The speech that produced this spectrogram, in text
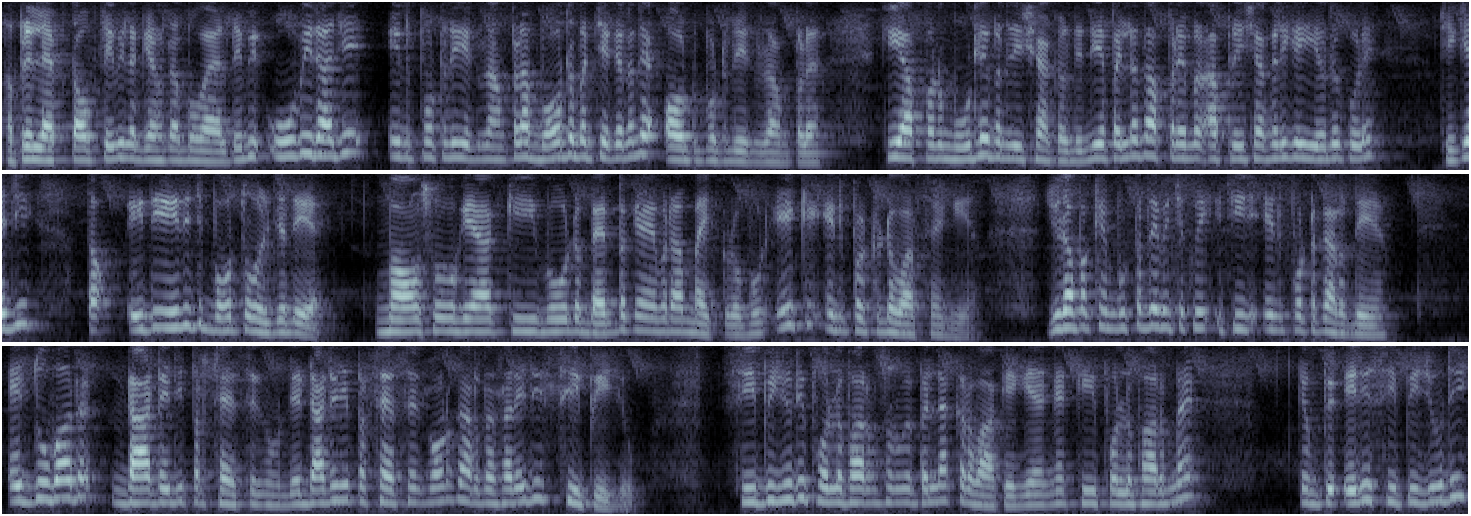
ਆਪਣੇ ਲੈਪਟਾਪ ਤੇ ਵੀ ਲੱਗਿਆ ਹੁੰਦਾ ਮੋਬਾਈਲ ਤੇ ਵੀ, ਉਹ ਵੀ ਰਾਜੇ ਇਨਪੁੱਟ ਦੀ ਐਗਜ਼ਾਮਪਲ ਆ, ਬਹੁਤ ਬੱਚੇ ਕਹਿੰਦੇ ਨੇ ਆਊਟਪੁੱਟ ਦੀ ਐਗਜ਼ਾਮਪਲ ਹੈ ਕਿ ਆਪਾਂ ਨੂੰ ਮੂਹਰੇ ਬੰਦੇ ਦੀ ਸ਼ਕਲ ਦਿੰਦੀ ਹੈ ਪਹਿਲਾਂ ਤਾਂ ਆਪਣੇ ਆਪਣੀ ਸ਼ਕਲ ਹੀ ਗਈ ਉਹਦੇ ਕੋਲੇ, ਠੀਕ ਹੈ ਜੀ? ਤਾਂ ਇਹਦੇ ਇਹਦੇ ਵਿੱਚ ਬਹੁਤ ਉਲਝਦੇ ਆ ਮਾਊਸ ਹੋ ਗਿਆ ਕੀਬੋਰਡ ਵੈਬ ਕੈਮਰਾ ਮਾਈਕਰੋਫੋਨ ਇਹ ਕਿ ਇਨਪੁੱਟ ਡਿਵਾਈਸ ਹੈਗੇ ਆ ਜਦੋਂ ਆਪਾਂ ਕੰਪਿਊਟਰ ਦੇ ਵਿੱਚ ਕੋਈ ਚੀਜ਼ ਇਨਪੁੱਟ ਕਰਦੇ ਆ ਇਸ ਤੋਂ ਬਾਅਦ ਡਾਟੇ ਦੀ ਪ੍ਰੋਸੈਸਿੰਗ ਹੁੰਦੀ ਹੈ ਡਾਟੇ ਦੀ ਪ੍ਰੋਸੈਸਿੰਗ ਕੌਣ ਕਰਦਾ ਸਾਰੇ ਦੀ ਸੀਪੀਯੂ ਸੀਪੀਯੂ ਦੀ ਫੁੱਲ ਫਾਰਮ ਤੁਹਾਨੂੰ ਮੈਂ ਪਹਿਲਾਂ ਕਰਵਾ ਕੇ ਗਿਆ ਹਾਂ ਕੀ ਫੁੱਲ ਫਾਰਮ ਹੈ ਕੰਪਿਊ ਇਹਦੀ ਸੀਪੀਯੂ ਦੀ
